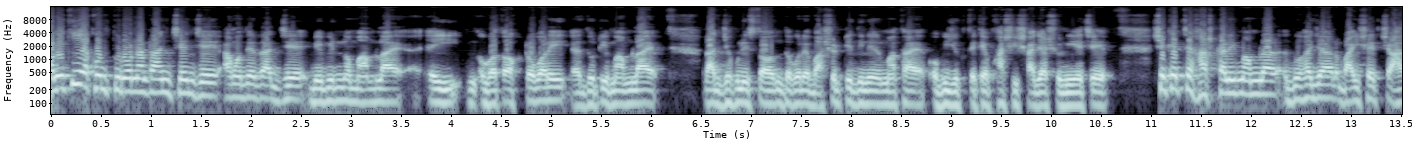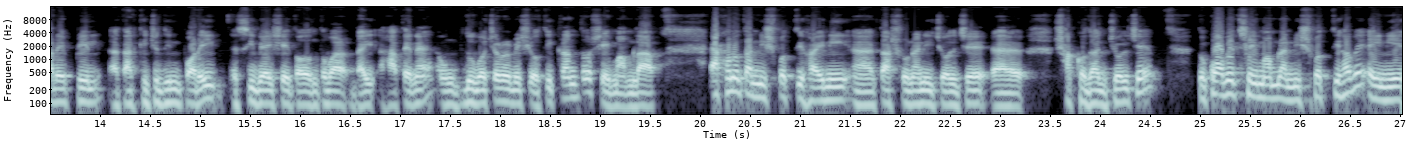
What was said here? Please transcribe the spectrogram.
অনেকেই এখন তুলনা টানছেন যে আমাদের রাজ্যে বিভিন্ন মামলায় এই গত অক্টোবরেই দুটি মামলায় রাজ্য পুলিশ তদন্ত করে বাষট্টি দিনের মাথায় অভিযুক্তকে ফাঁসি সাজা শুনিয়েছে। সেক্ষেত্রে হাসখালী মামলার দু হাজার বাইশের চার এপ্রিল, তার কিছুদিন পরেই সিবিআই সেই তদন্তবার দায়ী হাতে নেয় এবং দু বছরের বেশি অতিক্রান্ত সেই মামলা এখনও তার নিষ্পত্তি হয়নি তার শুনানি চলছে সাক্ষ্যদান চলছে। তো কবে সেই মামলার নিষ্পত্তি হবে এই নিয়ে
